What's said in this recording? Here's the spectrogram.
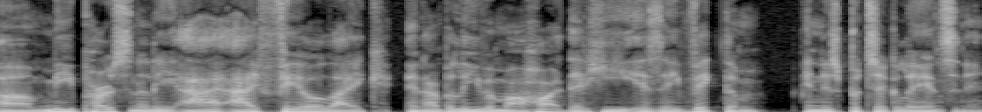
um, me personally, I, I feel like, and I believe in my heart that he is a victim in this particular incident.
